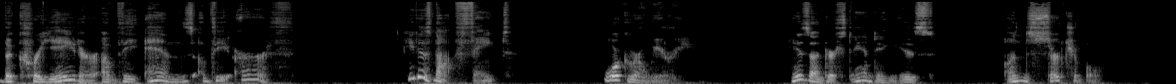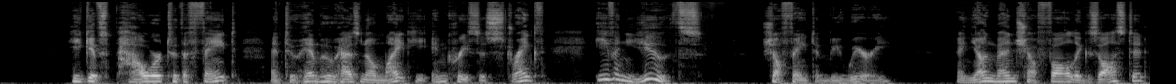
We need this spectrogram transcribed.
the creator of the ends of the earth. He does not faint or grow weary. His understanding is unsearchable. He gives power to the faint, and to him who has no might, he increases strength. Even youths shall faint and be weary, and young men shall fall exhausted.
